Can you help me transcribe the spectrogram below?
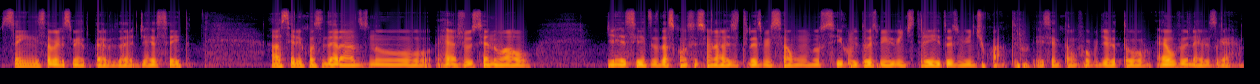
sem estabelecimento prévio de receita, a serem considerados no reajuste anual de receitas das concessionárias de transmissão no ciclo de 2023 e 2024. Esse, então, foi o diretor Elvio Neves Guerra.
